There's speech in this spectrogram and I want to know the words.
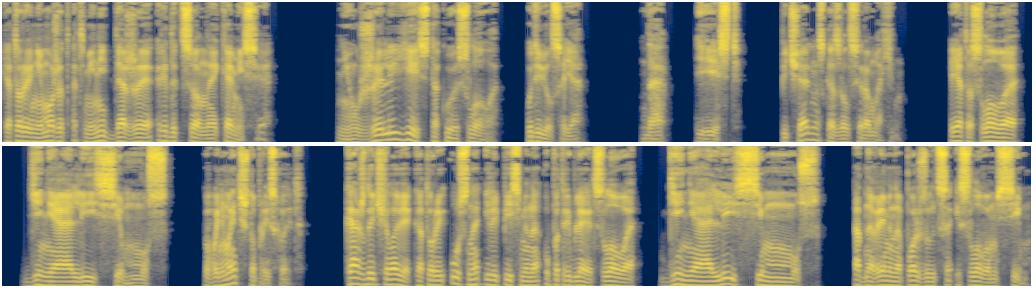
которое не может отменить даже редакционная комиссия». «Неужели есть такое слово?» — удивился я. «Да, есть», — печально сказал Серомахин. «И это слово «гениалиссимус». Вы понимаете, что происходит? Каждый человек, который устно или письменно употребляет слово «гениалиссимус», одновременно пользуется и словом «сим».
